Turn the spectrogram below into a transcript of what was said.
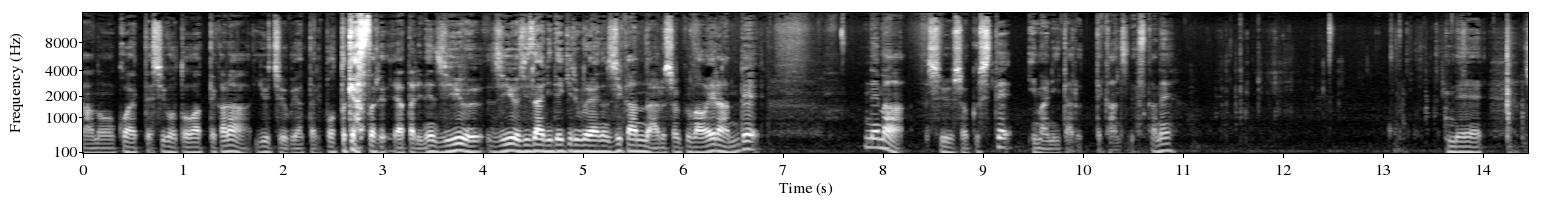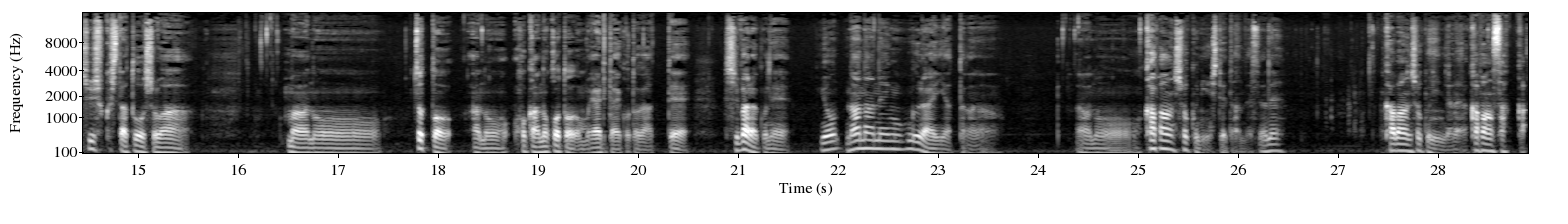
あの、こうやって仕事終わってから YouTube やったり、ポッドキャスト やったりね、自由、自由自在にできるぐらいの時間のある職場を選んで、で、まあ、就職して今に至るって感じですかね。で、就職した当初は、まあ、あの、ちょっと、あの、他のこともやりたいことがあって、しばらくね、7年ぐらいやったかな。あの、カバン職人してたんですよね。カバン職人じゃない、カバン作家。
